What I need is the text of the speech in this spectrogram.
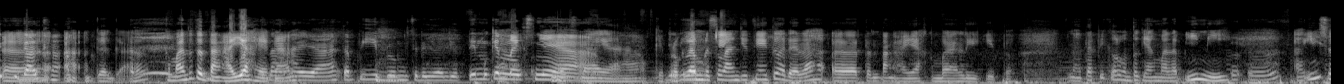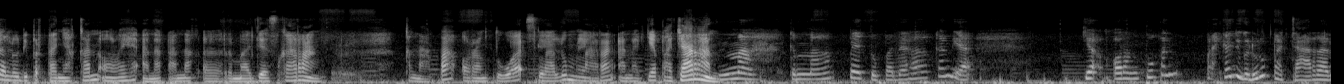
Eh, gagal ah, gagal. Kemarin tuh tentang ayah ya Tentang kan? ayah Tapi belum bisa dilanjutin Mungkin nextnya ya Nextnya ya. Oke, program selanjutnya itu adalah eh, tentang ayah kembali gitu. Nah, tapi kalau untuk yang malam ini, Mm-mm. eh, ini selalu dipertanyakan oleh anak-anak eh, remaja sekarang. Kenapa orang tua selalu melarang anaknya pacaran? Nah, kenapa tuh? Padahal kan ya, ya orang tua kan mereka juga dulu pacaran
